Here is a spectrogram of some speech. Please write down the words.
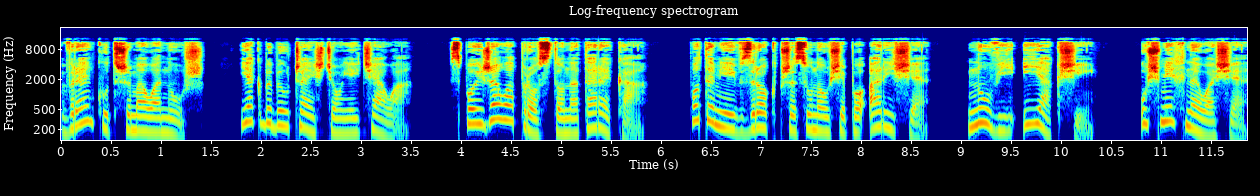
W ręku trzymała nóż, jakby był częścią jej ciała. Spojrzała prosto na Tareka. Potem jej wzrok przesunął się po Arisie, Nuwi i Jaksi. Uśmiechnęła się,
